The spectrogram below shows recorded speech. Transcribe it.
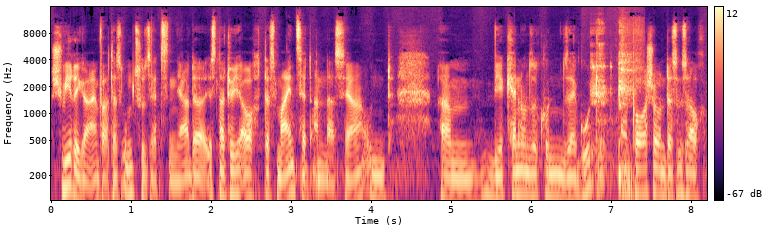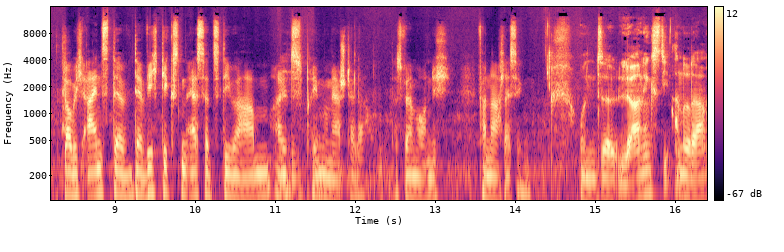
schwieriger, einfach das umzusetzen. Ja, da ist natürlich auch das Mindset anders. Ja, und ähm, wir kennen unsere Kunden sehr gut bei Porsche und das ist auch, glaube ich, eins der, der wichtigsten Assets, die wir haben als mhm. Premium-Hersteller. Das werden wir auch nicht vernachlässigen. Und äh, Learnings, die andere da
